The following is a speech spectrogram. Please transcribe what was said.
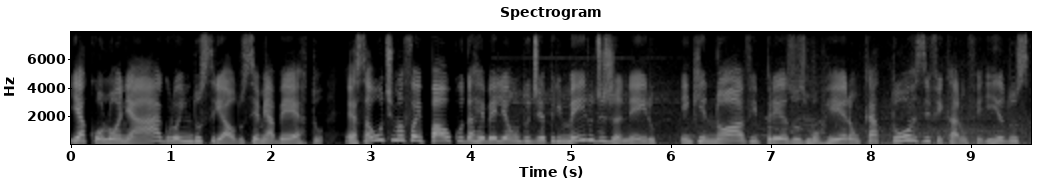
e a colônia agroindustrial do semiaberto. Essa última foi palco da rebelião do dia 1 de janeiro, em que nove presos morreram, 14 ficaram feridos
